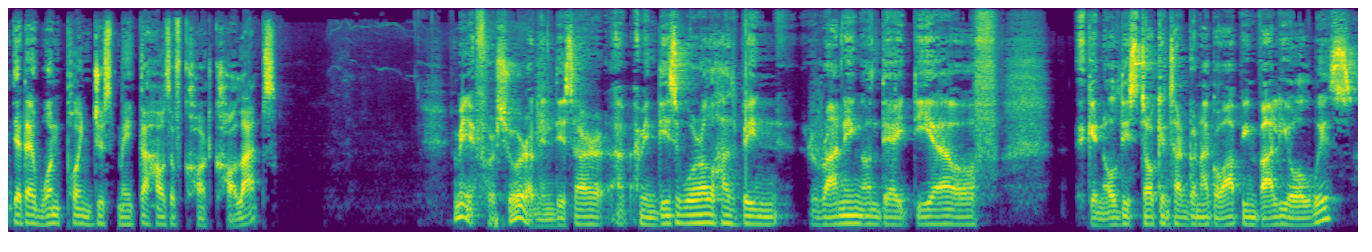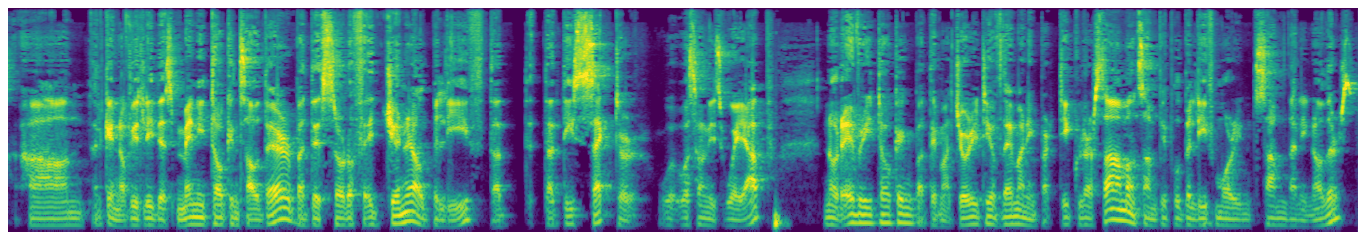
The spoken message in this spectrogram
that at one point just made the House of Cards collapse? I mean, for sure. I mean, these are, I mean, this world has been running on the idea of again all these tokens are going to go up in value always. Um, again obviously there's many tokens out there but there's sort of a general belief that that this sector w- was on its way up. Not every token but the majority of them and in particular some and some people believe more in some than in others.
